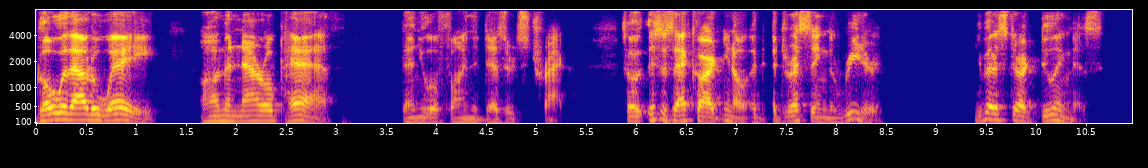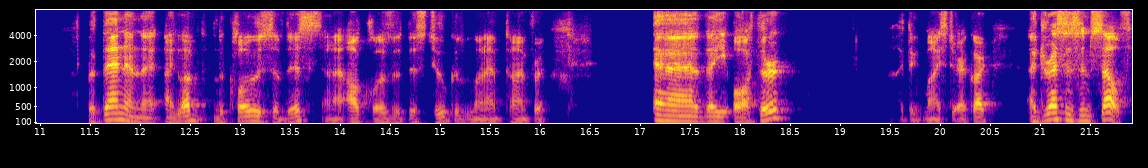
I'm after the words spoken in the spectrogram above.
Go without a way on the narrow path, then you will find the desert's track. So this is Eckhart, you know, ad- addressing the reader. You better start doing this. But then, and the, I love the close of this, and I'll close with this too because we want to have time for uh, the author. I think Meister Eckhart addresses himself.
